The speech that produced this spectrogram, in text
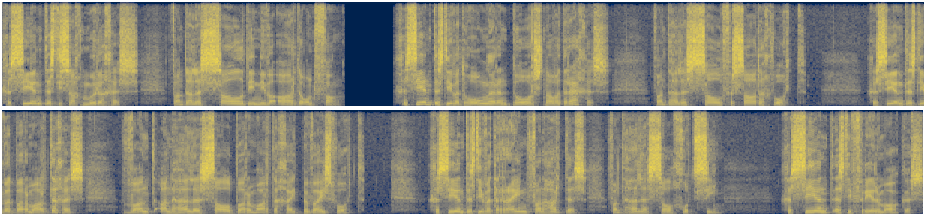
Geseënd is die sagmoediges, want hulle sal die nuwe aarde ontvang. Geseënd is die wat honger en dors na wat reg is, want hulle sal versadig word. Geseënd is die wat barmhartig is, want aan hulle sal barmhartigheid bewys word. Geseënd is die wat rein van hart is, want hulle sal God sien. Geseënd is die vredemakers,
